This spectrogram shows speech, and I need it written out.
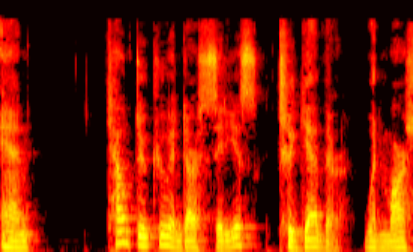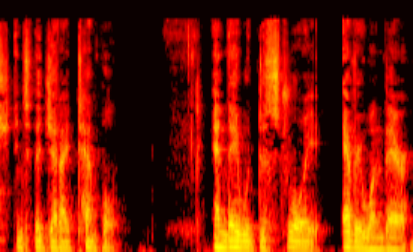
And Count Dooku and Darth Sidious together would march into the Jedi Temple, and they would destroy everyone there.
